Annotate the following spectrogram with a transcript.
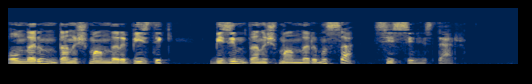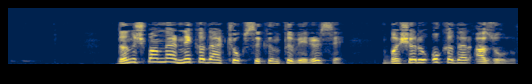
onların danışmanları bizdik, bizim danışmanlarımızsa sizsiniz der. Danışmanlar ne kadar çok sıkıntı verirse, başarı o kadar az olur.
